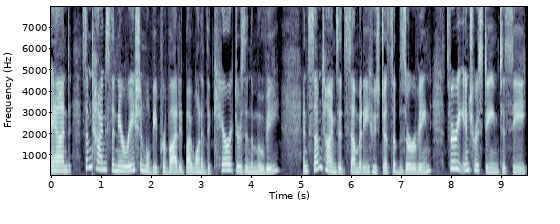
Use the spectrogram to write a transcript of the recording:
And sometimes the narration will be provided by one of the characters in the movie. And sometimes it's somebody who's just observing. It's very interesting to see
